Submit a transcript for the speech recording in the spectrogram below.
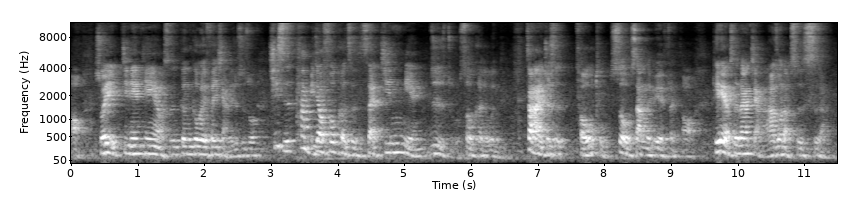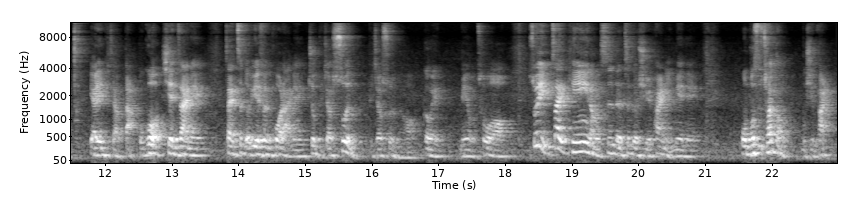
哦。所以今天天野老师跟各位分享的就是说，其实他比较 focus 是在今年日主授课的问题，再来就是丑土受伤的月份哦。天野老师跟他讲了，他说老师是啊。压力比较大，不过现在呢，在这个月份过来呢，就比较顺，比较顺哦，各位没有错哦。所以在天意老师的这个学派里面呢，我不是传统五行派，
